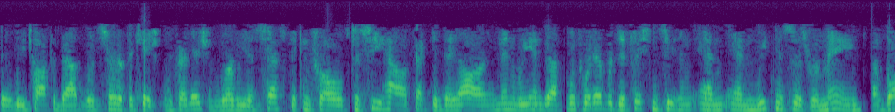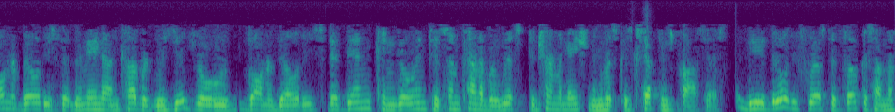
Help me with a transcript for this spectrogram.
that we talk about with certification and accreditation, where we assess the controls to see how effective they are, and then we end up with whatever deficiencies and, and, and weaknesses remain, uh, vulnerabilities that remain uncovered uncovered residual vulnerabilities that then can go into some kind of a risk determination and risk acceptance process. The ability for us to focus on the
